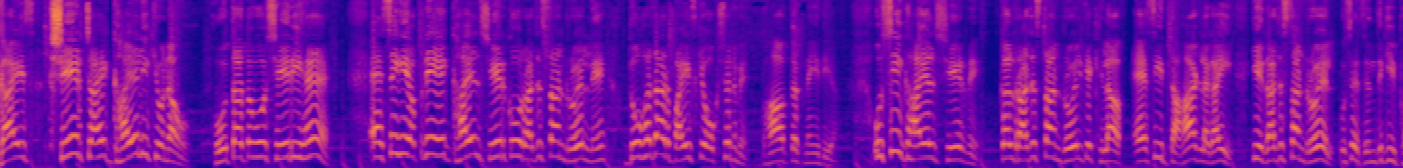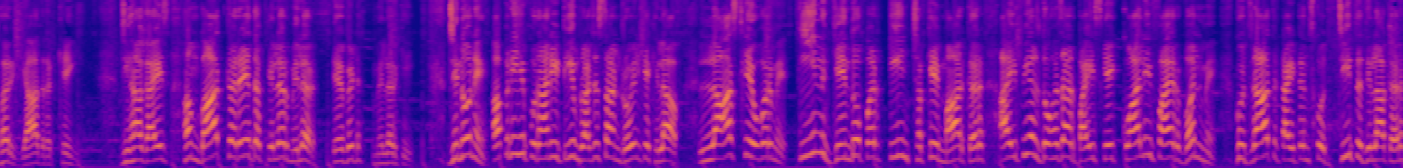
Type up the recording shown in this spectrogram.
गाइस शेर चाहे घायल ही क्यों ना हो? होता तो वो शेर ही है। ऐसे ही अपने एक घायल शेर को राजस्थान रॉयल ने 2022 के ऑक्शन में भाव तक नहीं दिया। उसी घायल शेर ने कल राजस्थान रॉयल के खिलाफ ऐसी दहाड़ लगाई कि राजस्थान रॉयल उसे ज़िंदगी भर याद रखेगी। जी हाँ गाइज़ हम बात करें the killer Miller David Miller की, जिन्होंने अपनी ही पुरानी टीम राजस्थान रॉयल के खिलाफ लास्ट के ओवर में तीन गेंदों पर तीन छक्के मारकर आईपीएल 2022 के क्वालिफायर वन में गुजरात टाइटंस को जीत दिलाकर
